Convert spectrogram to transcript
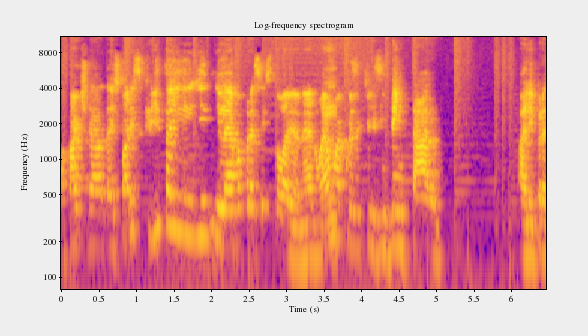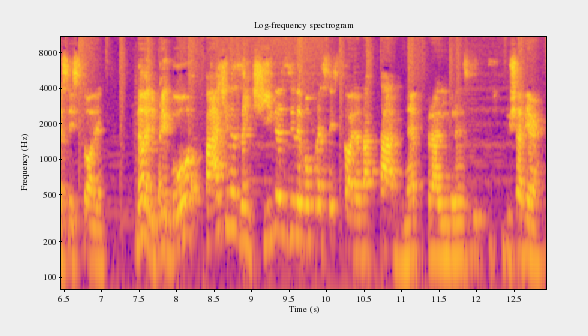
a parte da, da, história escrita e, e, e levam para essa história, né? Não é uma coisa que eles inventaram ali para essa história. Não, ele pegou páginas antigas e levou para essa história adaptada, né? Para a lembrança do, Xavier.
